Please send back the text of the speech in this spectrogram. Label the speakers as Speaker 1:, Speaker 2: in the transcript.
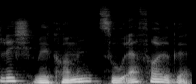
Speaker 1: Herzlich willkommen zu Erfolge.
